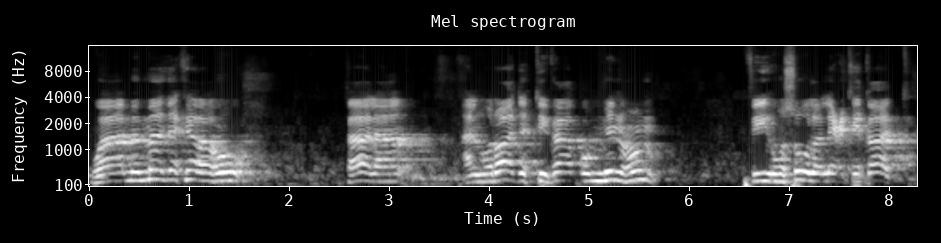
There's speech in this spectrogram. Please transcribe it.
ومما ذكره قال المراد اتفاق منهم في أصول الاعتقاد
